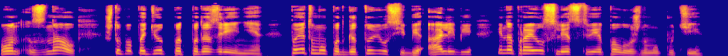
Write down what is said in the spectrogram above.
Он знал, что попадет под подозрение, поэтому подготовил себе алиби и направил следствие по ложному пути.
